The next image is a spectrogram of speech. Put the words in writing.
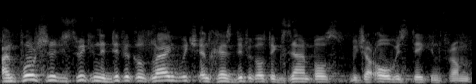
unfortunately, it's written in a difficult language and has difficult examples, which are always taken from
